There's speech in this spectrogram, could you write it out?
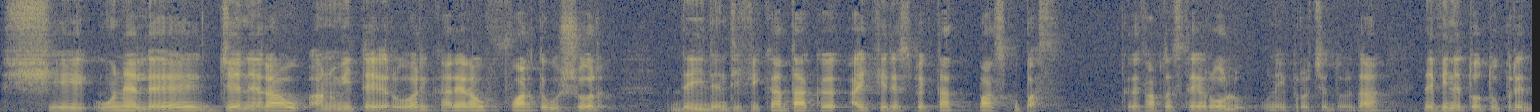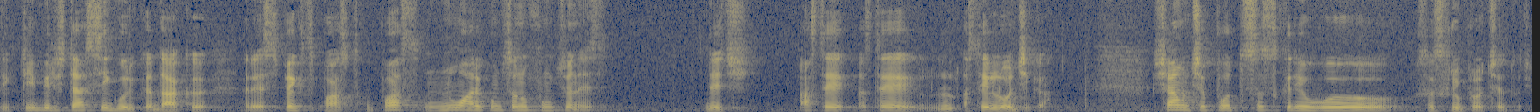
și unele generau anumite erori care erau foarte ușor de identificat dacă ai fi respectat pas cu pas. Că de fapt ăsta e rolul unei proceduri, da? Devine totul predictibil și te asiguri că dacă respecti pas cu pas, nu are cum să nu funcționeze. Deci, asta e, asta e, asta e logica. Și am început să scriu, uh, să scriu proceduri.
